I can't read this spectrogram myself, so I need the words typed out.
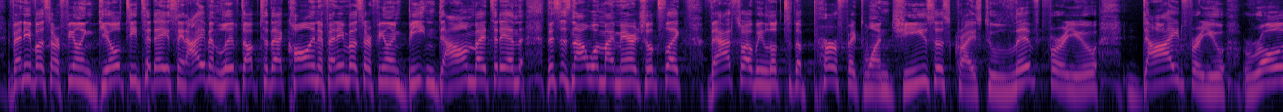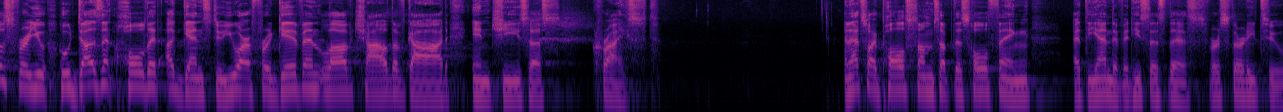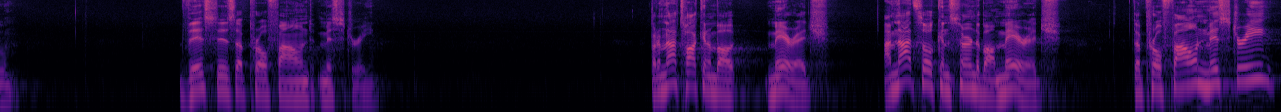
if any of us are feeling guilty today, saying, I haven't lived up to that calling, if any of us are feeling beaten down by today, and this is not what my marriage looks like, that's why we look to the perfect one, Jesus Christ, who lived for you, died for you, rose for you, who doesn't hold it against you. You are a forgiven, loved child of God in Jesus Christ. And that's why Paul sums up this whole thing at the end of it. He says this, verse 32 This is a profound mystery. But I'm not talking about marriage. I'm not so concerned about marriage. The profound mystery, I'm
